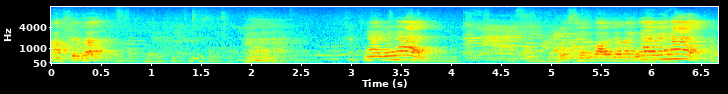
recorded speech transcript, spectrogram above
อะเสร็จแล้วง่ายไม่ง่ายเดี๋ยวเสียงเบาจะอะไรง่ายไม่ง่ายง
